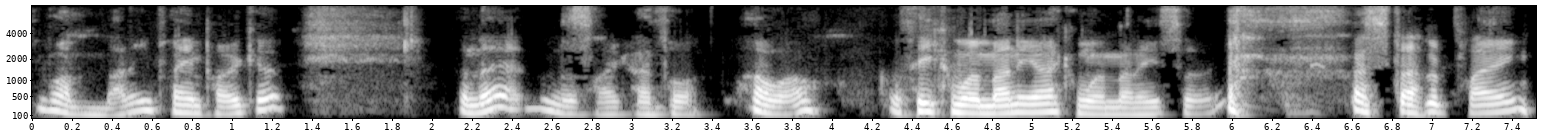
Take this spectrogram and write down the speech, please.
You won money playing poker?" And that and it's like I thought, "Oh well, if he can win money, I can win money." So I started playing.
